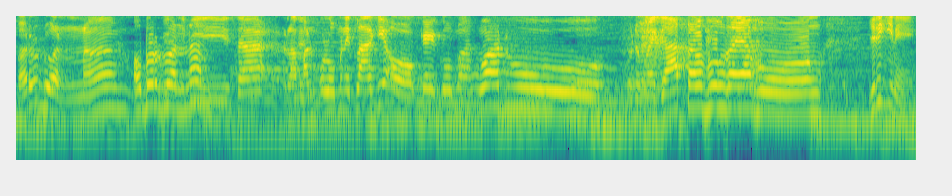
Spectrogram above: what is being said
Baru 26. Oh, baru 26. Bisa 80 menit lagi oke gua mah. Waduh, udah mulai gatel bung saya bung. Jadi gini,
